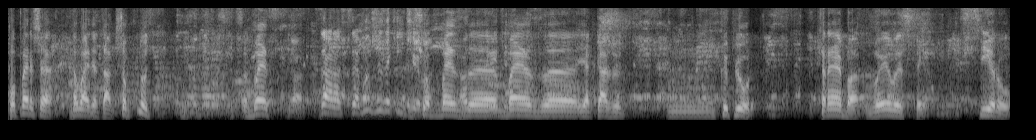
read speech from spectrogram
По-перше, давайте так, щоб ну без Зараз це ми вже закінчуємо. щоб без, От, е, 30 без е, як кажуть, м, купюр треба вивести сіру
